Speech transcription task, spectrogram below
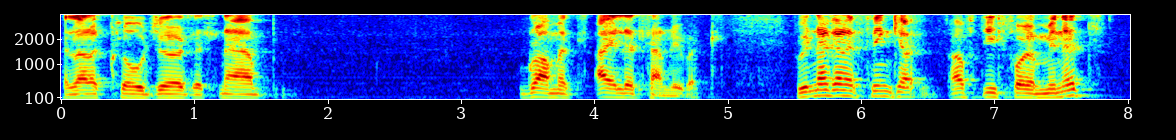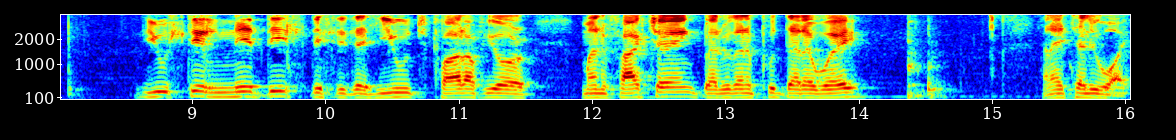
a lot of closures, a snap, grommets, eyelets, and rivets. We're not going to think of this for a minute. You still need this. This is a huge part of your manufacturing, but we're going to put that away. And I tell you why.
